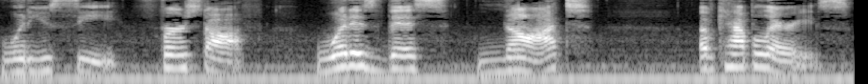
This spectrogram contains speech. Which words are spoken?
What do you see? First off, what is this knot of capillaries?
